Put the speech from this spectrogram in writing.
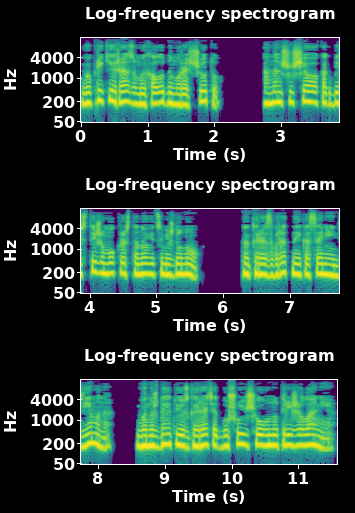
вопреки разуму и холодному расчету, она ощущала, как бесстыже мокро становится между ног, как развратные касания демона вынуждают ее сгорать от бушующего внутри желания.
